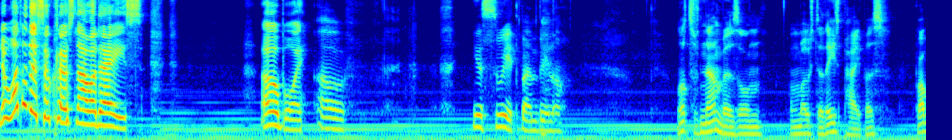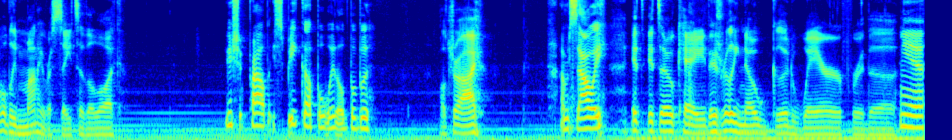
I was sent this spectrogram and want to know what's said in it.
No wonder they're so close nowadays. Oh boy. Oh, You're sweet bambino. Lots of numbers on, on most of these papers. Probably money receipts or the like. You should probably speak up a little, boo boo. I'll try. I'm sorry. It, it's okay. There's really no good wear for the Yeah.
